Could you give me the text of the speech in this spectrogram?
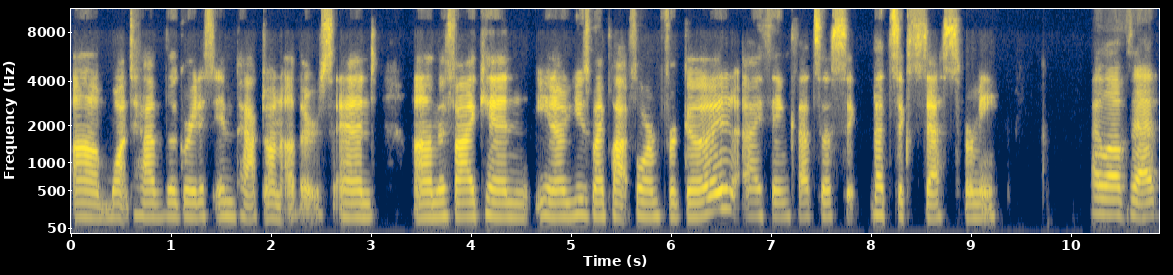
um, want to have the greatest impact on others. And um, if I can, you know, use my platform for good, I think that's a that's success for me. I love that.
